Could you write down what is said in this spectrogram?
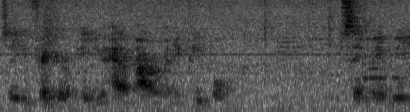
So you figure, okay, you have however many people, say maybe,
